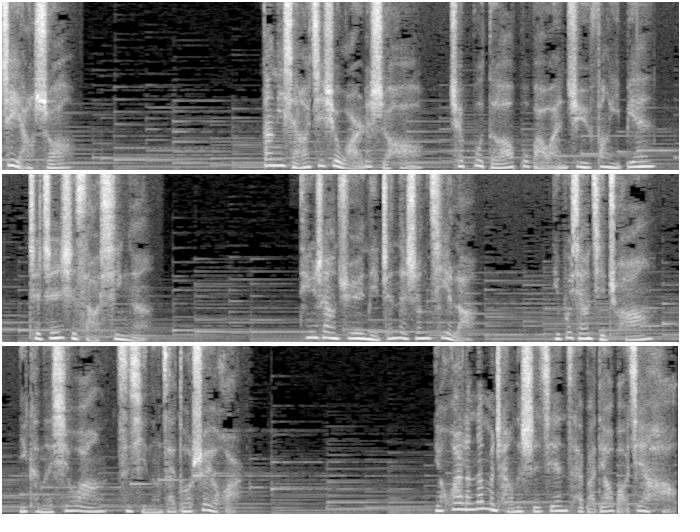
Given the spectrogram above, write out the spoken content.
这样说，当你想要继续玩的时候，却不得不把玩具放一边，这真是扫兴啊！听上去你真的生气了，你不想起床，你可能希望自己能再多睡会儿。你花了那么长的时间才把碉堡建好，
